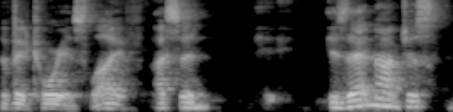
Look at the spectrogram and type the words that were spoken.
a victorious life. I said, is that not just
